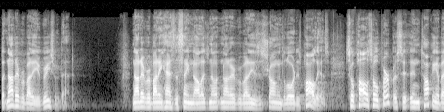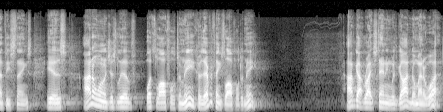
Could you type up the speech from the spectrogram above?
But not everybody agrees with that. Not everybody has the same knowledge. No, not everybody is as strong in the Lord as Paul is. So Paul's whole purpose in talking about these things is I don't want to just live what's lawful to me because everything's lawful to me. I've got right standing with God no matter what.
